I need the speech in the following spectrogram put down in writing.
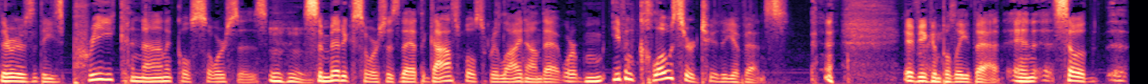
there's these pre-canonical sources, mm-hmm. Semitic sources that the Gospels relied on that were m- even closer to the events, if you right. can believe that. And so th-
